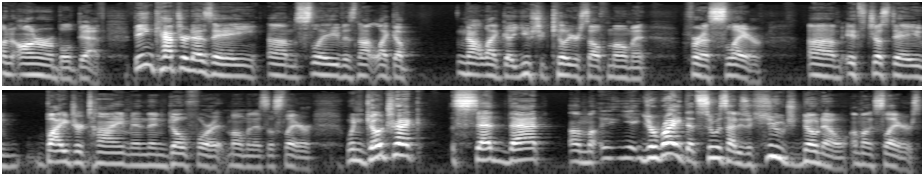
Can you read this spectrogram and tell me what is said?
an honorable death. Being captured as a um, slave is not like a not like a you should kill yourself moment for a slayer. Um, it's just a bide your time and then go for it moment as a slayer. When Gotrek said that, um, you're right that suicide is a huge no no among slayers.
